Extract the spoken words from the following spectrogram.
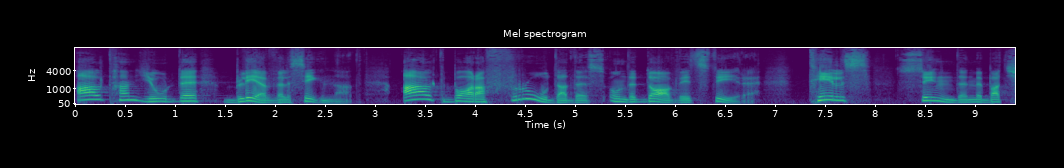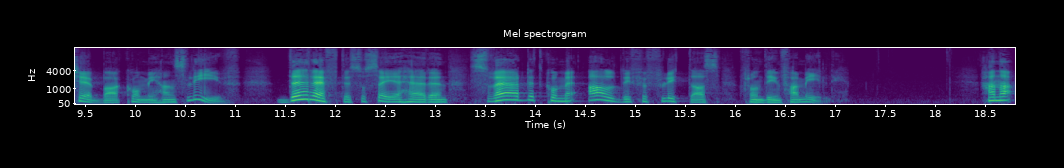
allt han gjorde blev välsignat. Allt bara frodades under Davids styre tills synden med Batsheba kom i hans liv. Därefter så säger Herren, svärdet kommer aldrig förflyttas från din familj. Han har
